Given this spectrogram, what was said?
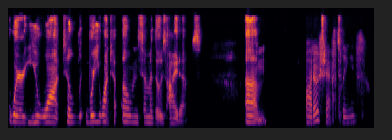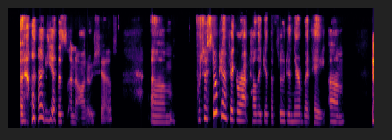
where you want to where you want to own some of those items. Um, auto chef, please. yes, an auto chef. Um, which I still can't figure out how they get the food in there, but hey, um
